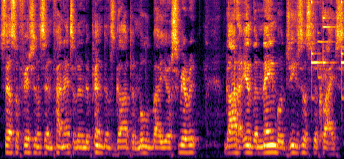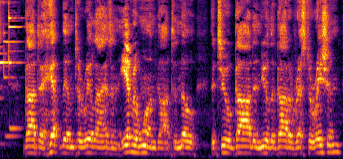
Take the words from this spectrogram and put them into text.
self-sufficiency and financial independence, God, to move by your spirit. God, in the name of Jesus the Christ, God, to help them to realize and everyone, God, to know that you're God and you're the God of restoration.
